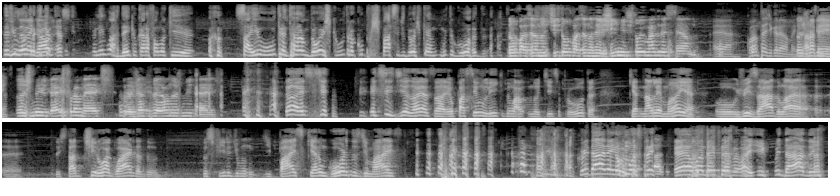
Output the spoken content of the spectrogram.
Teve um Isso é outro legal, aqui que eu, essa- eu nem guardei, que o cara falou que saiu o Ultra, entraram dois, que o Ultra ocupa o espaço de dois, porque é muito gordo. Estou fazendo, estou fazendo regime e estou emagrecendo. É, quantas gramas? 2000 Parabéns. 2010 promete. Projeto Verão 2010. Não, esses dias, esses dias, olha só, eu passei um link de uma notícia pro Ultra, que é na Alemanha, o juizado lá é, do estado tirou a guarda do- dos filhos de, um- de pais que eram gordos demais. Cuidado, hein, Eu mostrei. É, eu mandei pra ele. Aí, cuidado, hein?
